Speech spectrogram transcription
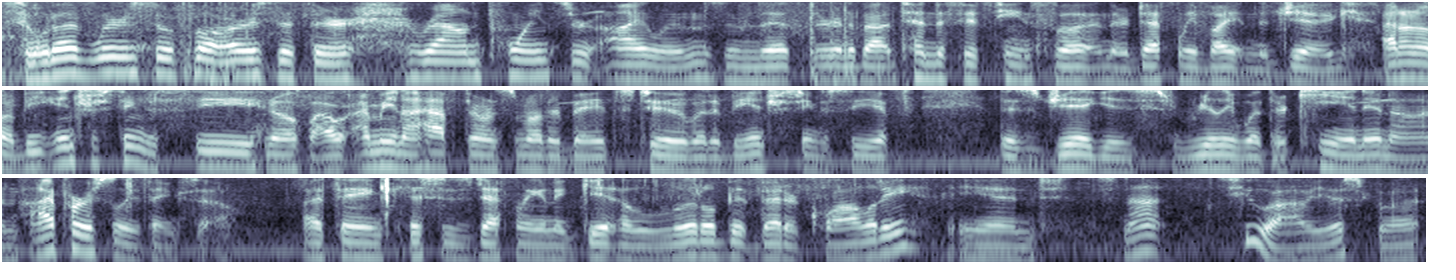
So what I've learned so far is that they're around points or islands and that they're at about 10 to 15 foot and they're definitely biting the jig. I don't know, it'd be interesting to see, you know, if I, I mean, I have thrown some other baits too, but it'd be interesting to see if this jig is really what they're keying in on. I personally think so. I think this is definitely going to get a little bit better quality and it's not too obvious, but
